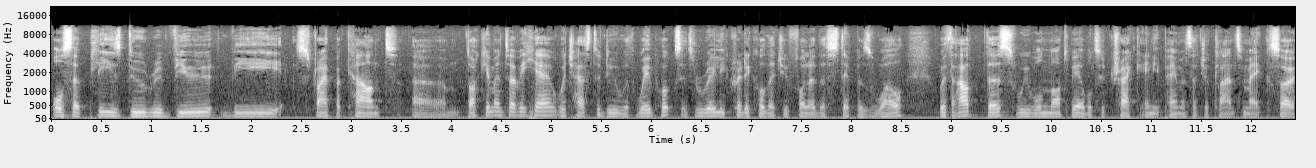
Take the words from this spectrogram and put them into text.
Also, please do review the Stripe account um, document over here, which has to do with webhooks. It's really critical that you follow this step as well. Without this, we will not be able to track any payments that your clients make. So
